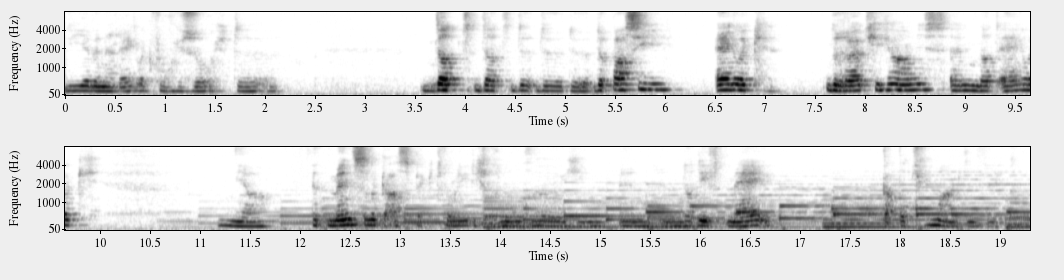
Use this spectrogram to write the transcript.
die hebben er eigenlijk voor gezorgd dat, dat de, de, de, de passie eigenlijk eruit gegaan is. En dat eigenlijk ja, het menselijke aspect volledig verloren ging. En, dat heeft mij kapot gemaakt in feite.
